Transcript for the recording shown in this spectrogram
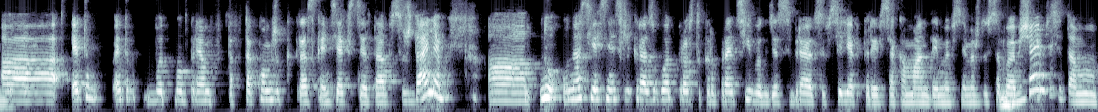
а, это, это вот мы прям в, в таком же как раз контексте это обсуждали. А, ну, у нас есть несколько раз в год просто корпоративы, где собираются все лекторы и вся команда, и мы все между собой mm-hmm. общаемся, там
